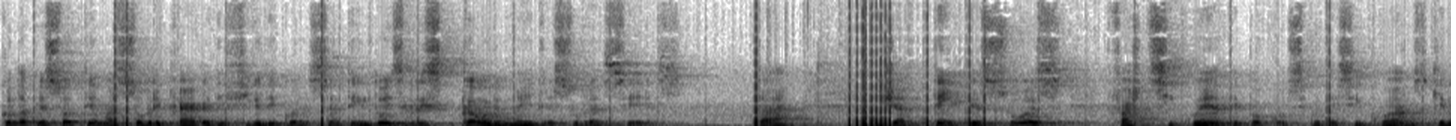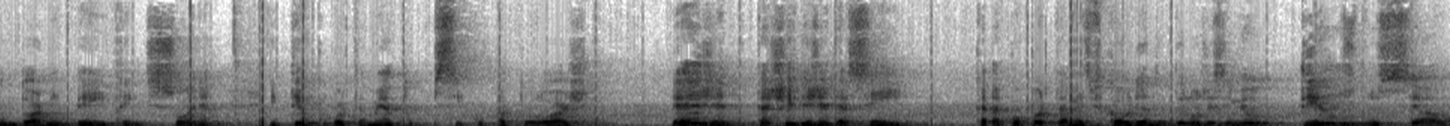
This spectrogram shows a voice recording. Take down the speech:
Quando a pessoa tem uma sobrecarga de fígado e coração, tem dois riscão entre as sobrancelhas, tá? Já tem pessoas, faixa de 50 e pouco, 55 anos, que não dormem bem, tem insônia e tem um comportamento psicopatológico. É, gente, tá cheio de gente assim. Cada comportamento fica olhando de longe assim, meu Deus do céu,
